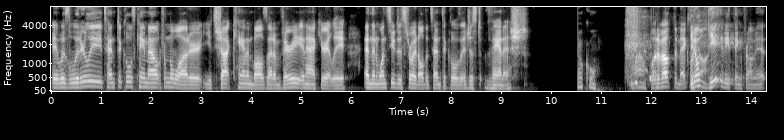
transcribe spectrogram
it was literally tentacles came out from the water. You shot cannonballs at them very inaccurately, and then once you destroyed all the tentacles, it just vanished. Oh, cool. Wow. what about the Megalodon? You don't get anything from it.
